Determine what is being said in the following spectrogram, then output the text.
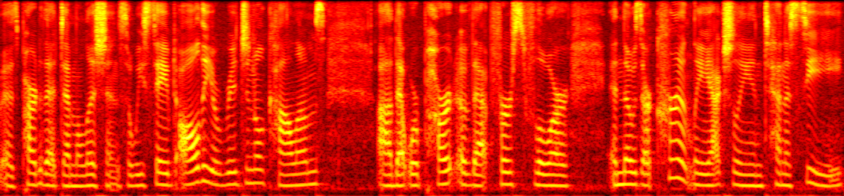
as part of that demolition. So we saved all the original columns uh, that were part of that first floor. And those are currently actually in Tennessee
